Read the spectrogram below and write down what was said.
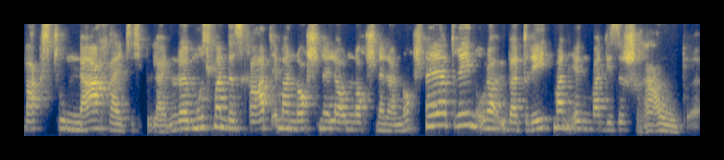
Wachstum nachhaltig begleiten oder muss man das Rad immer noch schneller und noch schneller, noch schneller drehen oder überdreht man irgendwann diese Schraube?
